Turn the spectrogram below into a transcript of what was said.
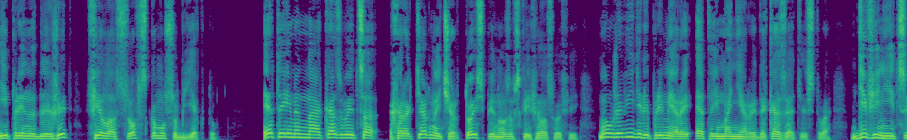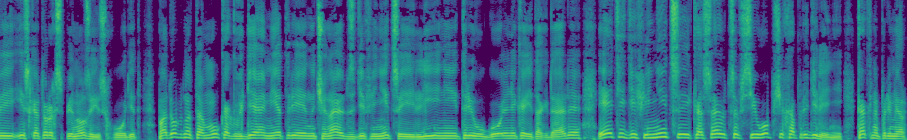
и принадлежит философскому субъекту. Это именно оказывается характерной чертой спинозовской философии. Мы уже видели примеры этой манеры доказательства, дефиниции, из которых Спиноза исходит, подобно тому, как в геометрии начинают с дефиниции линии, треугольника и так далее. Эти дефиниции касаются всеобщих определений, как, например,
